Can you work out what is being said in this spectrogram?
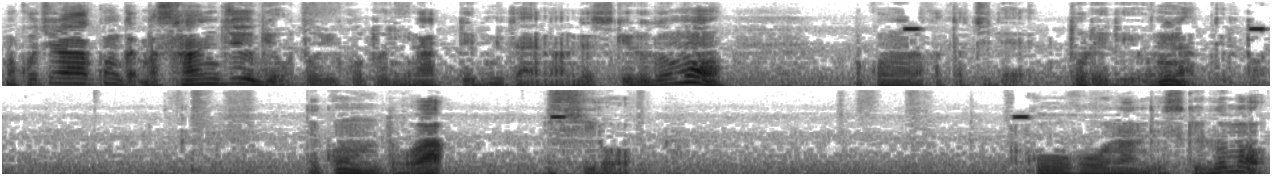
ま、こちらは今回ま30秒ということになっているみたいなんですけれども、このような形で撮れるようになっていると。で、今度は後ろ。後方なんですけれども、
